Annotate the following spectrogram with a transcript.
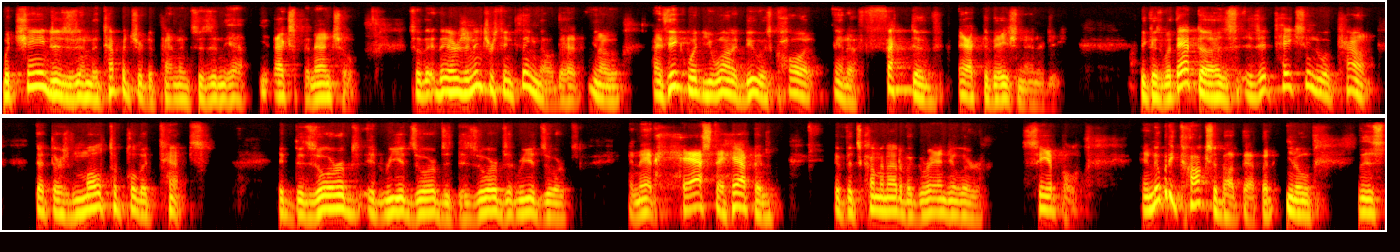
What changes in the temperature dependence is in the exponential. So there's an interesting thing though that, you know, I think what you want to do is call it an effective activation energy. Because what that does is it takes into account that there's multiple attempts. It desorbs, it reabsorbs, it desorbs, it reabsorbs. And that has to happen if it's coming out of a granular sample. And nobody talks about that, but you know, this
